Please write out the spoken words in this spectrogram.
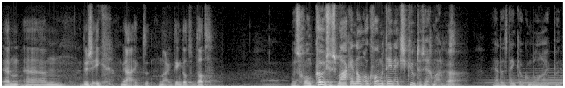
En ehm, dus ik, ja, ik, nou, ik denk dat we dat... Dus gewoon keuzes maken en dan ook gewoon meteen executen, zeg maar. Ja. Ja, dat is denk ik ook een belangrijk punt.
